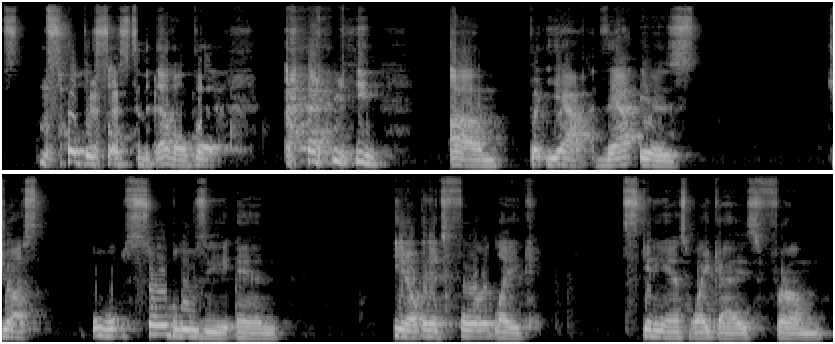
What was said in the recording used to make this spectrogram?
sold their souls to the devil, but I mean, um, but yeah, that is just so bluesy and you know and it's for like skinny ass white guys from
